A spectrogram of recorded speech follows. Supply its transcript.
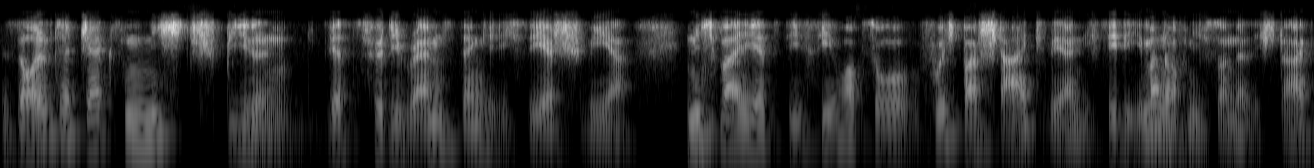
Sollte Jackson nicht spielen, wird es für die Rams, denke ich, sehr schwer. Nicht, weil jetzt die Seahawks so furchtbar stark wären. Ich sehe die immer noch nicht sonderlich stark.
